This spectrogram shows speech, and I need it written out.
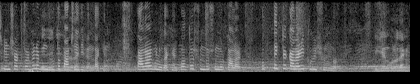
স্ক্রিনশট করবেন এবং দ্রুত পাঠিয়ে দিবেন দেখেন। কালারগুলো দেখেন কত সুন্দর সুন্দর কালার। প্রত্যেকটা কালারই খুবই সুন্দর। ডিজাইনগুলো দেখেন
